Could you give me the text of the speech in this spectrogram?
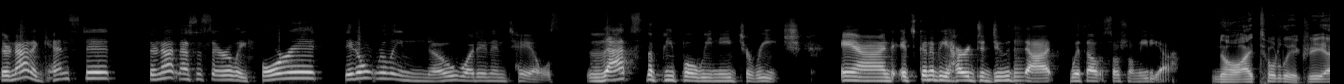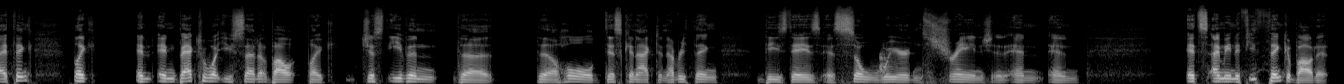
they're not against it they're not necessarily for it. They don't really know what it entails. That's the people we need to reach. And it's going to be hard to do that without social media. No, I totally agree. I think like and and back to what you said about like just even the the whole disconnect and everything these days is so weird and strange and and and it's I mean if you think about it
